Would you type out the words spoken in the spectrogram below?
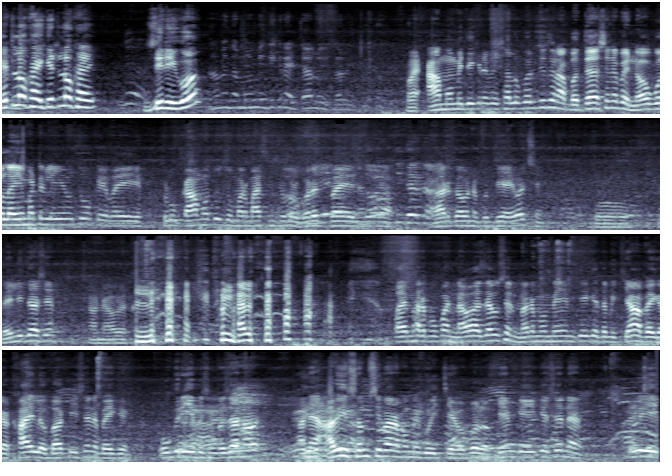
કેટલો ખાય કેટલો ખાય? જીરી ગો અમે તો મમ્મી દીકરા ચાલુ કરી દીધું ભાઈ, આ મમ્મી દીકરા ભાઈ ચાલુ કરી દીધું ને, આ બધા છે ને ભાઈ, નવ ગોલા એ માટે લઈ આવ્યું કે ભાઈ, થોડું કામ હતું તો મારા માસી છોકરો ભરતભાઈ અને મારા ને બધી આવ્યા છે. તો લઈ લીધા છે અને હવે ભાઈ, મારા પપ્પા નવા જવું છે ને, મારા મમ્મી એમ કહે કે તમે ક્યાં ભાઈ ખાઈ લો, બાકી છે ને ભાઈ, કે ઉગરી પછી મજા ન આવે. અને આવી સમસી મારા મમ્મી કોઈ છે, બોલો, કેમ કે એ કે છે ને ઓલી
